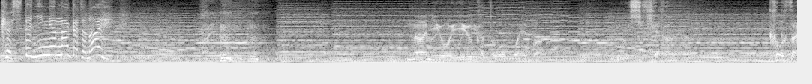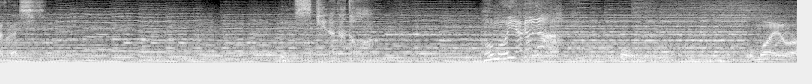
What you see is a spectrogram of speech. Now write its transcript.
決して人間なんかじゃない。何を言うかと思えば虫けら。小賢し。い虫けらだと思い上がるな。おう。お前は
